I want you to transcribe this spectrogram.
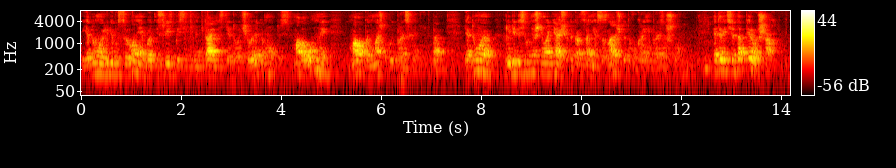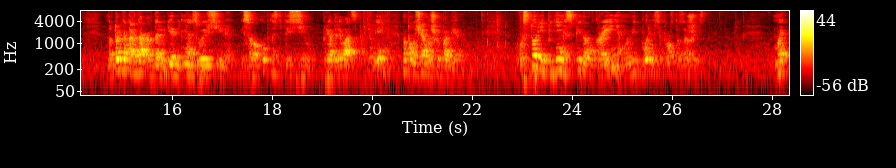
я думаю, люди бы с иронией бы отнеслись бы сентиментальности этого человека, ну, то есть малоумный, мало понимает, что будет происходить. Да? Я думаю, люди до сегодняшнего дня еще до конца не осознали, что это в Украине произошло. Это ведь всегда первый шаг. Но только тогда, когда люди объединяют свои усилия и совокупность этой силы преодолевает сопротивление, мы получаем большую победу. В истории эпидемии СПИДа в Украине мы ведь боремся просто за жизнь. Мы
